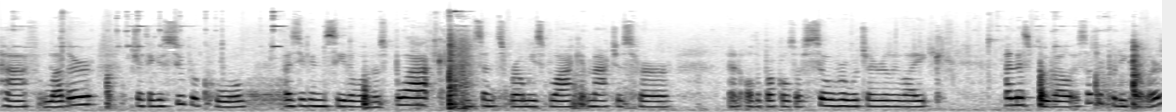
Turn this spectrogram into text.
half leather, which I think is super cool. As you can see, the leather is black, and since Romi's black, it matches her, and all the buckles are silver, which I really like. And this bluebell is such a pretty color.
